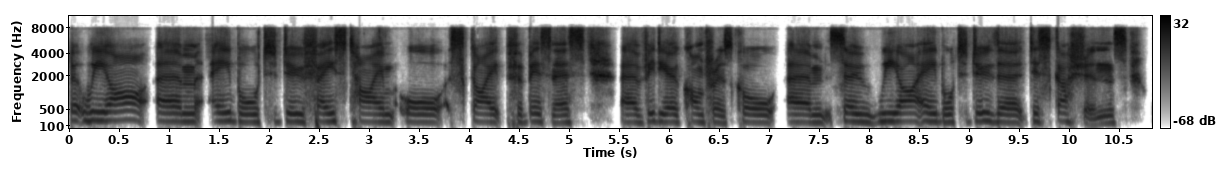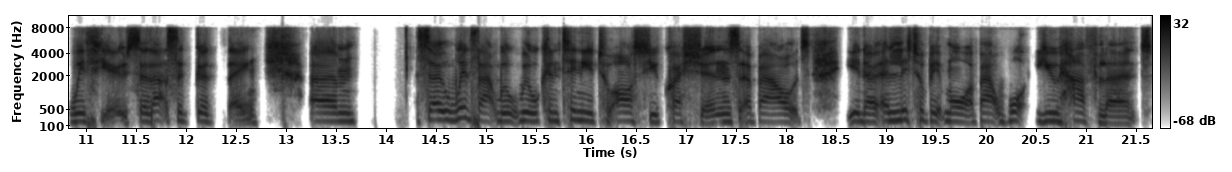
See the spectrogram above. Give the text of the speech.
but we are um, able to do FaceTime or Skype for business, uh, video conference call. Um, so we are able to do the discussions with you. So that's a good thing. Um, so with that we'll, we'll continue to ask you questions about you know a little bit more about what you have learnt.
